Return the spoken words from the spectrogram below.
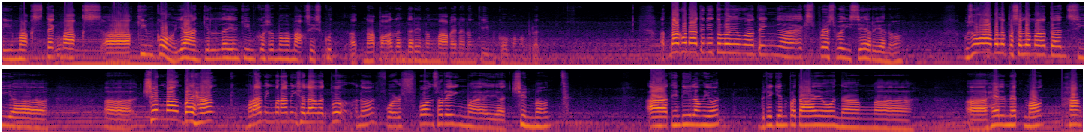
T-Max, Tecmax, ah, Kimco, yan. Kilala yung Kimco sa mga maxi scoot at napakaganda rin ng makina ng Kimco mga brad. At bago natin ituloy yung ating ah, expressway series, no? Gusto ko nga pala pasalamatan si ah, uh, Chin Mount by Hank. Maraming maraming salamat po ano for sponsoring my uh, chin mount. At hindi lang 'yon, binigyan pa tayo ng uh, uh, helmet mount Hank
